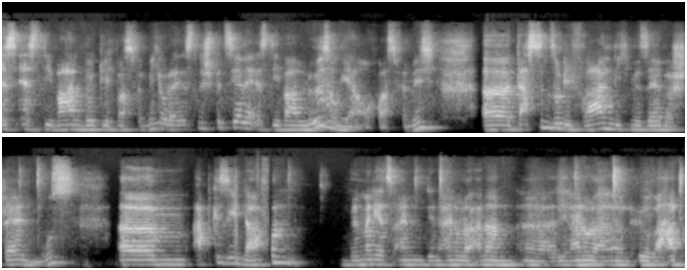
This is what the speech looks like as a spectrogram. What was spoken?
ist SD-WAN wirklich was für mich oder ist eine spezielle SD-WAN-Lösung ja auch was für mich? Äh, das sind so die Fragen, die ich mir selber stellen muss. Ähm, abgesehen davon wenn man jetzt einen, den einen oder anderen, äh, den einen oder anderen Hörer hat,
